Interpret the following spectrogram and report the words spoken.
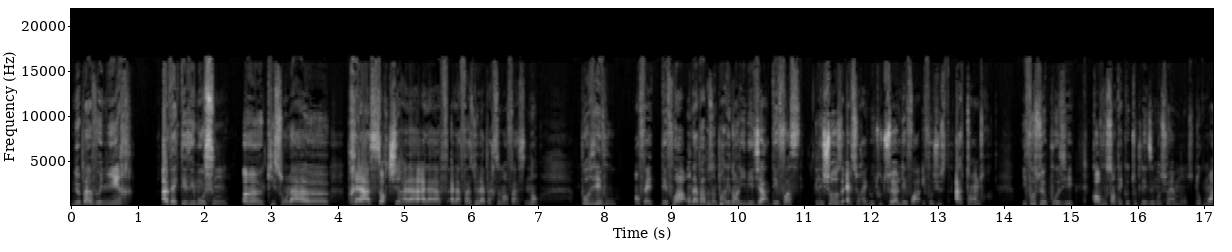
ne pas venir avec tes émotions euh, qui sont là, prêts à sortir à la face de la personne en face. Non. Posez-vous, en fait. Des fois, on n'a pas besoin de parler dans l'immédiat. Des fois, les choses, elles se règlent toutes seules. Des fois, il faut juste attendre. Il faut se poser. Quand vous sentez que toutes les émotions elles montent. Donc moi,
